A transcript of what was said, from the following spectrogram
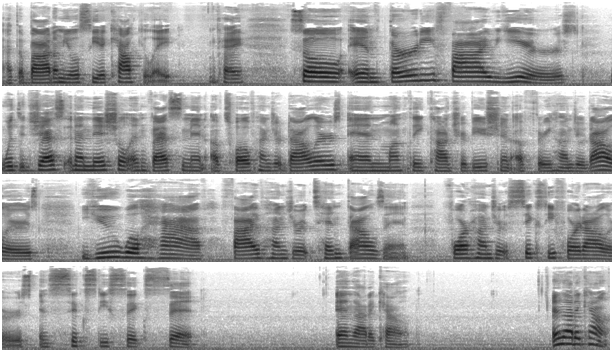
At the bottom, you'll see a calculate. Okay, So, in 35 years, with just an initial investment of $1,200 and monthly contribution of $300, you will have $510,464.66 in that account. In that account,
